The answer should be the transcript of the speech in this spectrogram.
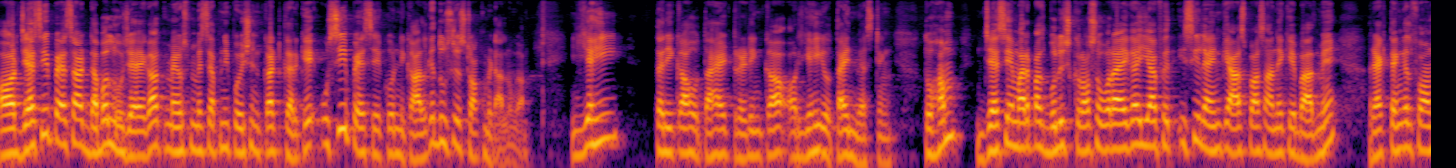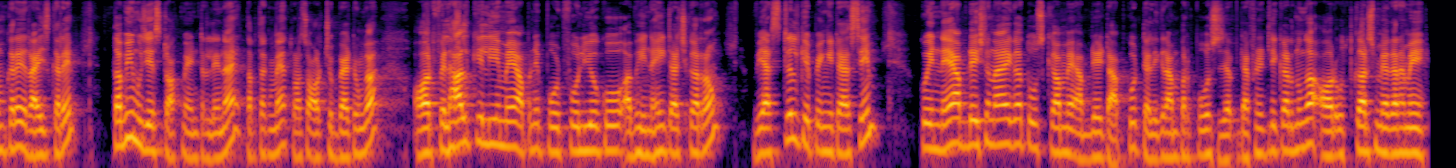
और जैसे ही पैसा डबल हो जाएगा तो मैं उसमें से अपनी पोजीशन कट करके उसी पैसे को निकाल के दूसरे स्टॉक में डालूँगा। यही तरीका होता है ट्रेडिंग का और यही होता है इन्वेस्टिंग तो हम जैसे हमारे पास बुलिश क्रॉस ओवर आएगा या फिर इसी लाइन के आसपास आने के बाद में रेक्टेंगल फॉर्म करे राइज करे, तभी मुझे स्टॉक में एंटर लेना है। तब तक मैं थोड़ा सा और चुप बैठूँगा। और फ़िलहाल के लिए मैं अपने पोर्टफोलियो को अभी नहीं टच कर रहा हूँ। We are still keeping it as same कोई नया अपडेशन आएगा तो उसका मैं अपडेट आपको टेलीग्राम पर पोस्ट डेफिनेटली कर दूँगा और उत्कर्ष में अगर हमें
